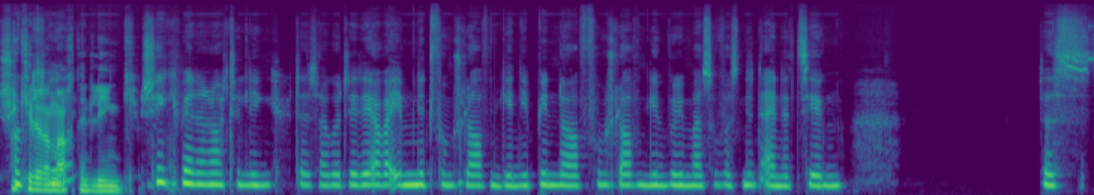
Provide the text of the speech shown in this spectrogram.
Schicke dir danach Okay. den Link. Schick mir danach den Link. Das ist eine gute Idee, aber eben nicht vom Schlafengehen. Ich bin da vom Schlafengehen will ich mir so was nicht einziehen. Das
